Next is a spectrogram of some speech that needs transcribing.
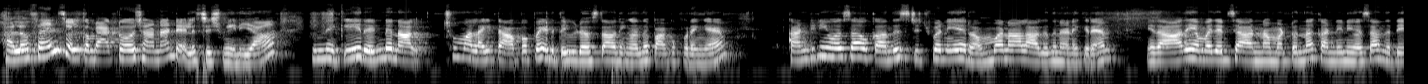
Hello friends welcome back to our channel டெலிஸ்டிச் மீடியா இன்றைக்கி ரெண்டு நாள் சும்மா லைட்டாக அப்பப்போ எடுத்த வீடியோஸ் தான் நீங்கள் வந்து பார்க்க போகிறீங்க கண்டினியூவஸாக உட்காந்து ஸ்டிச் பண்ணியே ரொம்ப நாள் ஆகுதுன்னு நினைக்கிறேன். ஏதாவது எமர்ஜென்சி ஆடினா மட்டும்தான் கண்டினியூவஸாக அந்த டே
